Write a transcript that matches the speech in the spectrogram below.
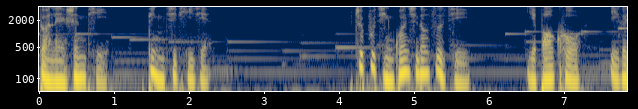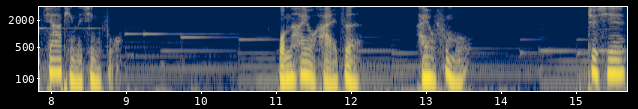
锻炼身体，定期体检。这不仅关系到自己，也包括一个家庭的幸福。我们还有孩子，还有父母，这些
